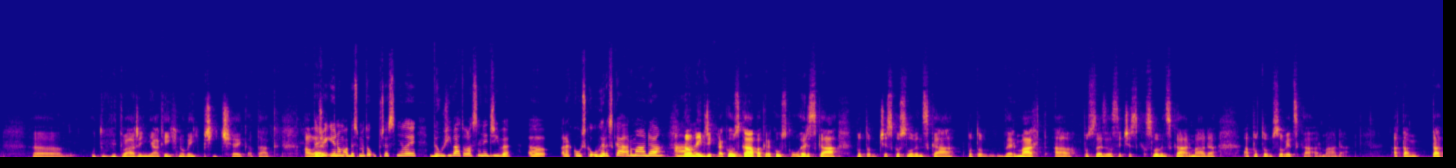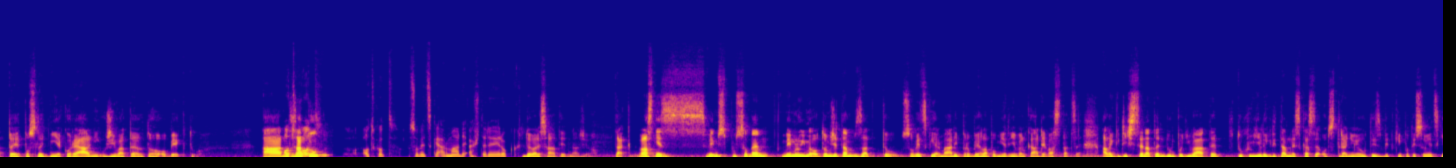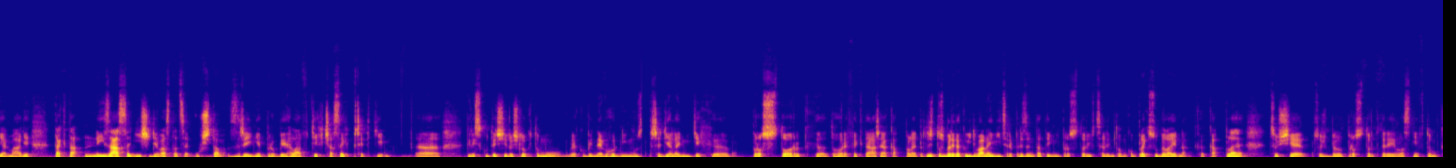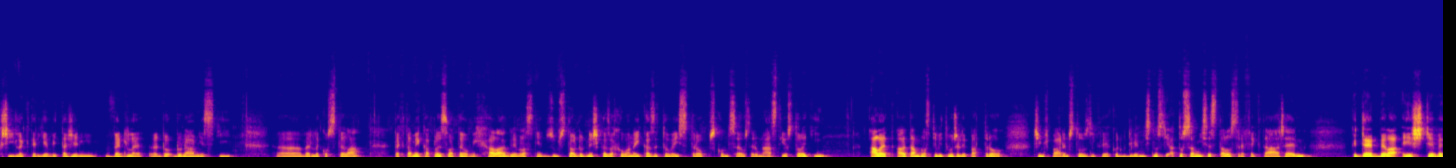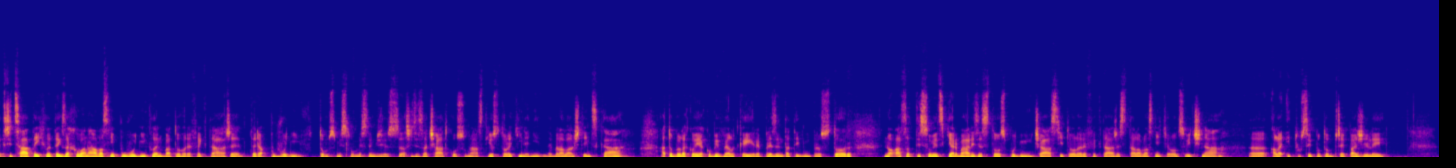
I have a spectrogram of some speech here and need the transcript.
vytváření nějakých nových příček a tak. Ale... Takže jenom, aby jsme to upřesnili, využívá to vlastně nejdříve uh, rakousko-uherská armáda. A... No, nejdřív rakouská, pak rakousko-uherská, potom československá, potom Wehrmacht a posledně zase československá armáda a potom sovětská armáda. A tam ta, to je poslední jako reální uživatel toho objektu. A odchod, za tu... Odchod sovětské armády až tedy rok... 91, že jo. Tak vlastně svým způsobem my mluvíme o tom, že tam za tu sovětské armády proběhla poměrně velká devastace. Ale když se na ten dům podíváte v tu chvíli, kdy tam dneska se odstraňují ty zbytky po ty sovětské armádě, tak ta nejzásadnější devastace už tam zřejmě proběhla v těch časech předtím eh, kdy skutečně došlo k tomu jakoby nevhodnému předělení těch eh, prostor k toho refektáře a kaple, protože to byly takový dva nejvíc reprezentativní prostory v celém tom komplexu. Byla jednak kaple, což, je, což byl prostor, který je vlastně v tom křídle, který je vytažený vedle do, do náměstí, eh, vedle kostela tak tam je kaple svatého Michala, kde vlastně zůstal do dneška zachovaný kazetový strop z konce 17. století ale, ale tam vlastně vytvořili patro, čímž pádem z toho vznikly jako dvě místnosti a to samé se stalo s refektářem, kde byla ještě ve 30. letech zachovaná vlastně původní klenba toho refektáře, teda původní v tom smyslu, myslím, že asi ze začátku 18. století není, nebyla valštejnská a to byl takový jakoby velký reprezentativní prostor. No a za ty sovětské armády ze z toho spodní části tohle refektáře stala vlastně tělocvičná, eh, ale i tu si potom přepažili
